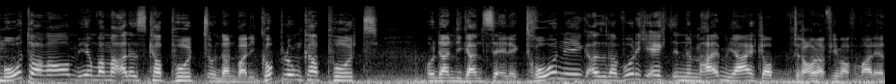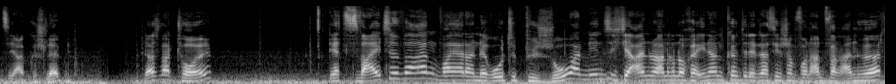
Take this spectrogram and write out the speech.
Motorraum irgendwann mal alles kaputt und dann war die Kupplung kaputt und dann die ganze Elektronik. Also da wurde ich echt in einem halben Jahr, ich glaube, drei oder viermal vom ADAC abgeschleppt. Das war toll. Der zweite Wagen war ja dann der rote Peugeot, an den sich der ein oder andere noch erinnern könnte, der das hier schon von Anfang an hört.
